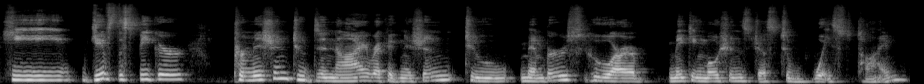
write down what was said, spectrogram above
He gives the speaker permission to deny recognition to members who are making motions just to waste time.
